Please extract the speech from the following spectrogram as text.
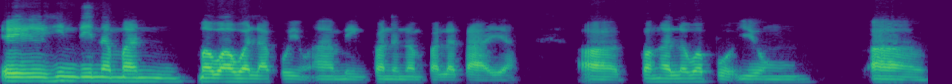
eh hindi naman mawawala po yung aming pananampalataya. At pangalawa po yung ah,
